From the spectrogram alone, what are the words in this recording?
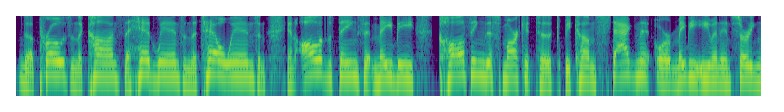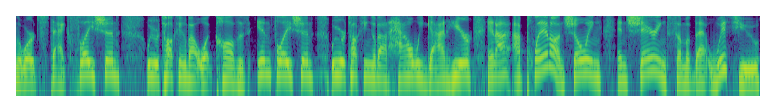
the pros and the cons, the headwinds and the tailwinds, and, and all of the things that may be causing this market to become stagnant or maybe even inserting the word stagflation. We were talking about what causes inflation. We were talking about how we got here. And I, I plan on showing and sharing some of that with you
